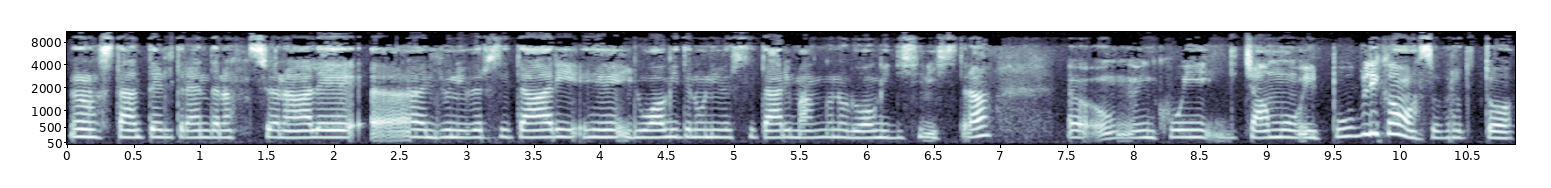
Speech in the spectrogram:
nonostante il trend nazionale, eh, gli universitari e i luoghi dell'università rimangono luoghi di sinistra, eh, in cui diciamo il pubblico, ma soprattutto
